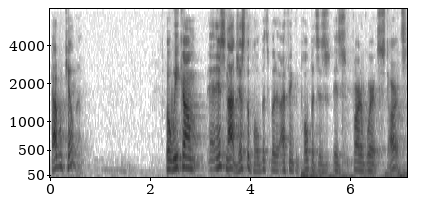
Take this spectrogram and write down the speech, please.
God would kill them. But we come, and it's not just the pulpits, but I think the pulpits is, is part of where it starts.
